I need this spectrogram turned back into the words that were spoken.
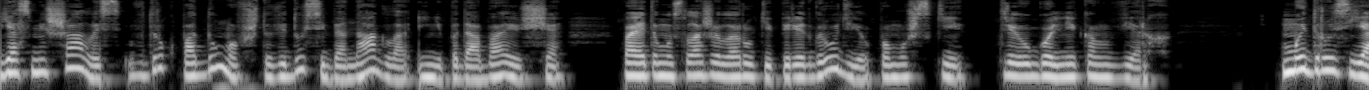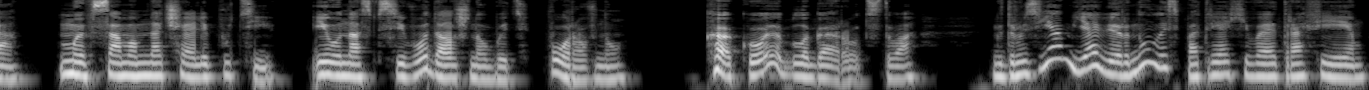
Я смешалась, вдруг подумав, что веду себя нагло и неподобающе, поэтому сложила руки перед грудью по-мужски, треугольником вверх. «Мы друзья, мы в самом начале пути, и у нас всего должно быть поровну». «Какое благородство!» К друзьям я вернулась, потряхивая трофеем,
